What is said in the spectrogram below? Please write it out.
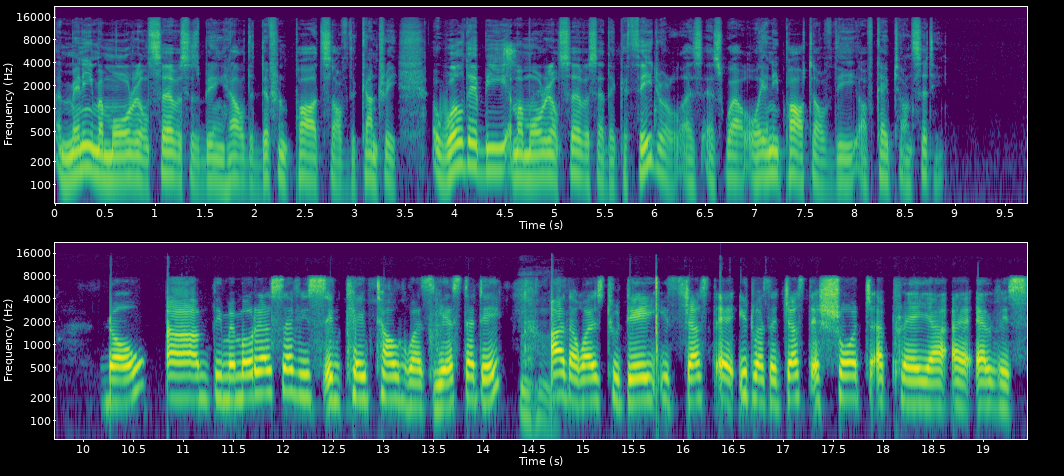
many memorial services being held at different parts of the country. Will there be a memorial service at the cathedral as, as well, or any part of the of Cape Town City? No, um, the memorial service in Cape Town was yesterday. Mm-hmm. Otherwise, today it's just a, it was a, just a short uh, prayer, uh, Elvis,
